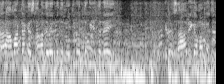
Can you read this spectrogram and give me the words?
তারা আমার ডাকে সারা দেবের মধ্যে নতুনত্ব কিছু তো নেই। এটা স্বাভাবিক আমার কাছে।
